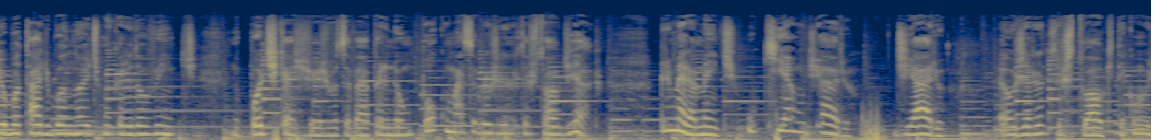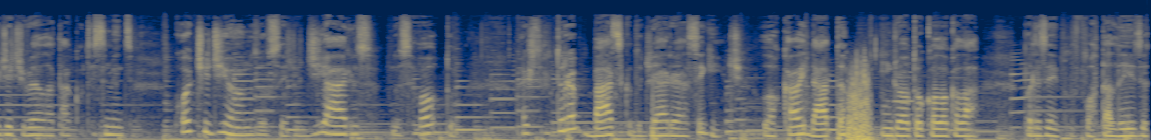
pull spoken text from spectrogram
dia, boa tarde, boa noite, meu querido ouvinte. No podcast de hoje você vai aprender um pouco mais sobre o gênero textual diário. Primeiramente, o que é um diário? Diário é um gênero textual que tem como objetivo relatar acontecimentos cotidianos, ou seja, diários do seu autor. A estrutura básica do diário é a seguinte: local e data, onde o autor coloca lá, por exemplo, Fortaleza,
